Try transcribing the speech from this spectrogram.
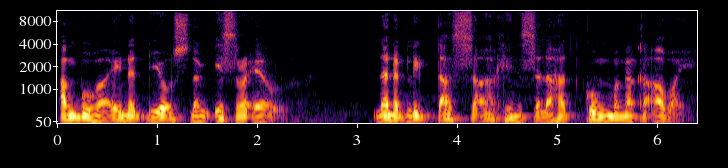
ang buhay na Diyos ng Israel, na nagligtas sa akin sa lahat kong mga kaaway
